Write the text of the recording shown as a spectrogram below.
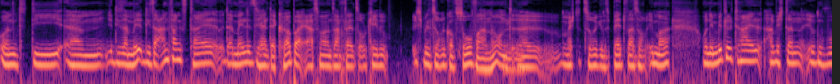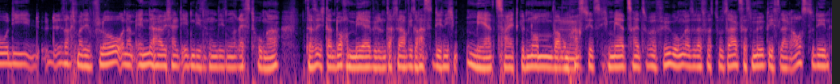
Und die, ähm, dieser, dieser Anfangsteil, da meldet sich halt der Körper erstmal und sagt halt so, okay, du, ich will zurück aufs Sofa, ne? Und mhm. äh, möchte zurück ins Bett, was auch immer. Und im Mittelteil habe ich dann irgendwo die, sag ich mal, den Flow und am Ende habe ich halt eben diesen, diesen Resthunger, dass ich dann doch mehr will und dachte, ja, wieso hast du dir nicht mehr Zeit genommen? Warum mhm. hast du jetzt nicht mehr Zeit zur Verfügung? Also das, was du sagst, das möglichst lang auszudehnen.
